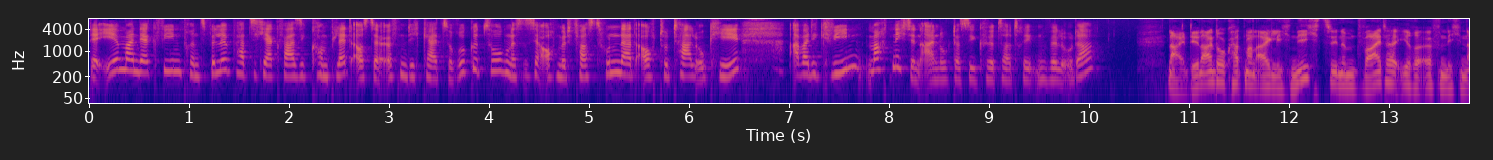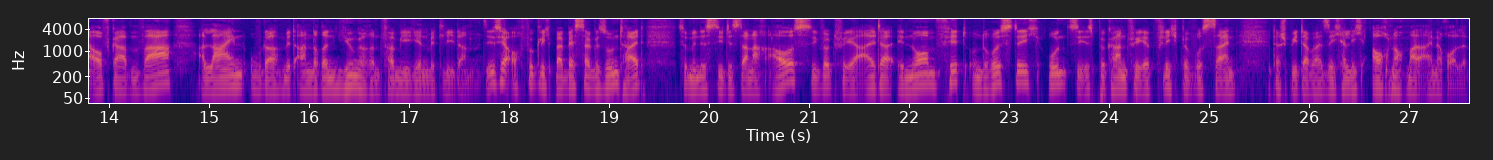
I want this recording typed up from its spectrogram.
Der Ehemann der Queen, Prinz Philipp, hat sich ja quasi komplett aus der Öffentlichkeit zurückgezogen. Das ist ja auch mit fast 100 auch total okay. Aber die Queen macht nicht den Eindruck, dass sie kürzer treten will, oder? Nein, den Eindruck hat man eigentlich nicht. Sie nimmt weiter ihre öffentlichen Aufgaben wahr, allein oder mit anderen jüngeren Familienmitgliedern. Sie ist ja auch wirklich bei bester Gesundheit. Zumindest sieht es danach aus. Sie wirkt für ihr Alter enorm fit und rüstig und sie ist bekannt für ihr Pflichtbewusstsein. Das spielt dabei sicherlich auch nochmal eine Rolle.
